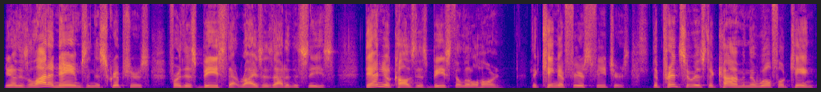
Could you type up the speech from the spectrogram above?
You know, there's a lot of names in the scriptures for this beast that rises out of the seas. Daniel calls this beast the little horn the king of fierce features, the prince who is to come, and the willful king.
